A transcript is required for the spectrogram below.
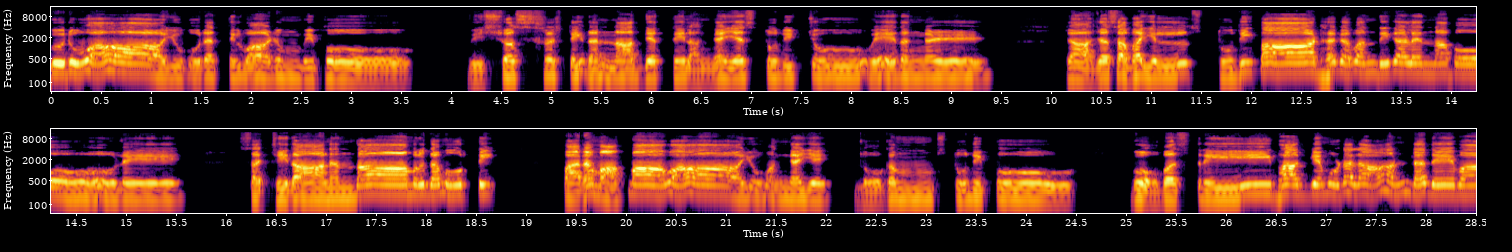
ഗുരുവായുപുരത്തിൽ വാഴും വിഭോ. വിശ്വസൃഷ്ടി തന്നാദ്യത്തിൽ അങ്ങയെ സ്തുതിച്ചു വേദങ്ങൾ. രാജസഭയിൽ സ്തുതി പാഠകവന്തികൾ എന്ന പോലെ സച്ചിദാനന്ദാമൃതമൂർത്തി പരമാത്മാവായുമങ്ങയെ ലോകം സ്തുതിപ്പൂ. ഗോപസ്ത്രീ ഭാഗ്യമുടലാണ്ട ദേവാ.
